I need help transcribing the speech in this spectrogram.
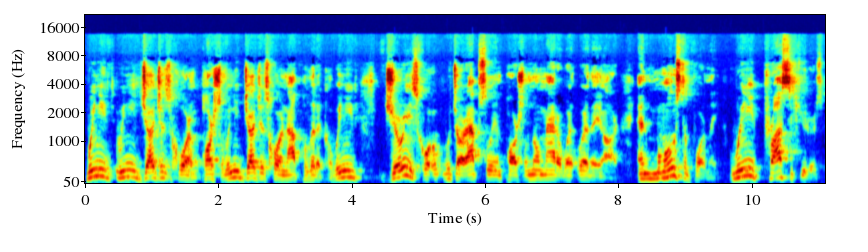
We need, we need judges who are impartial. We need judges who are not political. We need juries are, which are absolutely impartial no matter where, where they are. And most importantly, we need prosecutors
